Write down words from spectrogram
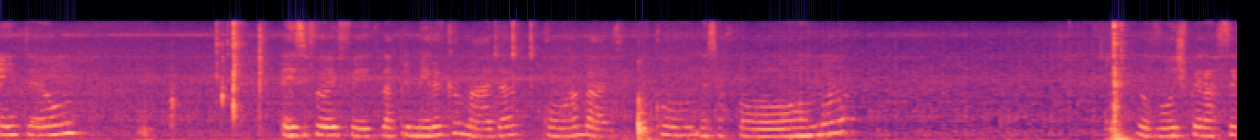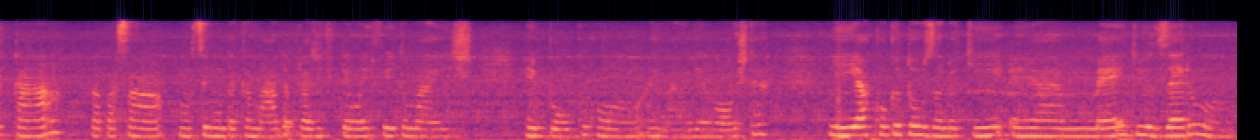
Então, esse foi o efeito da primeira camada com a base. Com, dessa forma, eu vou esperar secar para passar uma segunda camada pra gente ter um efeito mais reboco com a maioria gosta. E a cor que eu tô usando aqui é a Médio 01.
